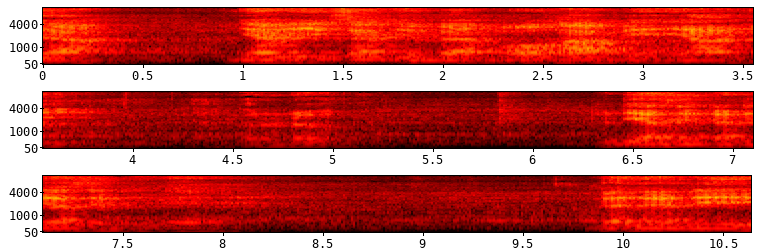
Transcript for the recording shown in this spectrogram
ရာဉာဏ်ဤစัจ jin ပတ်မောဟပင်ရ၏ဒါကတော့ဒုတိယဆင့်တတိယဆင့်နေပဲ လဲလဲလေး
